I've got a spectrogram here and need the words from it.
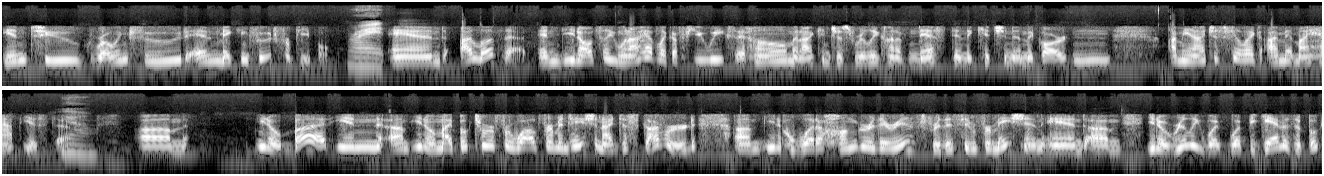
into growing food and making food for people, Right. and I love that. And you know I'll tell you when I have like a few weeks at home and I can just really kind of nest in the kitchen and the garden. I mean, I just feel like I'm at my happiest then. Yeah. Um, you know, but in um, you know my book tour for wild fermentation, I discovered um, you know what a hunger there is for this information, and um, you know really what what began as a book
